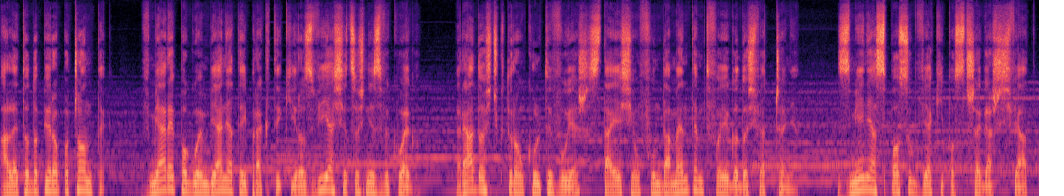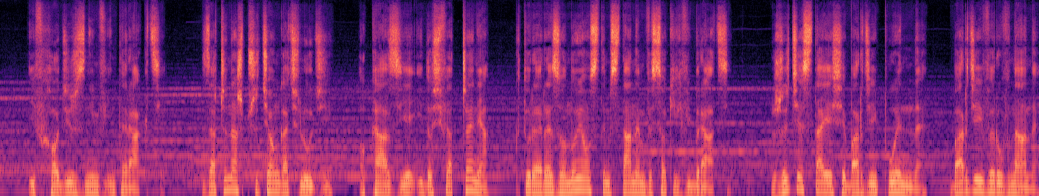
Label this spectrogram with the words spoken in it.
Ale to dopiero początek. W miarę pogłębiania tej praktyki rozwija się coś niezwykłego. Radość, którą kultywujesz, staje się fundamentem Twojego doświadczenia. Zmienia sposób, w jaki postrzegasz świat i wchodzisz z nim w interakcję. Zaczynasz przyciągać ludzi, okazje i doświadczenia, które rezonują z tym stanem wysokich wibracji. Życie staje się bardziej płynne, bardziej wyrównane,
